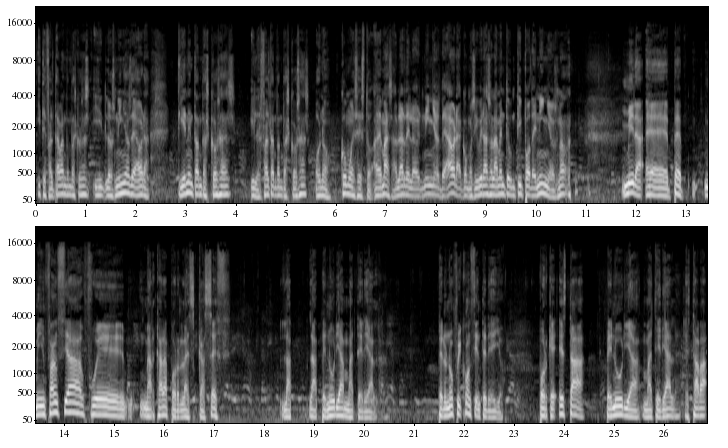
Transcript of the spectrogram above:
y te faltaban tantas cosas y los niños de ahora tienen tantas cosas y les faltan tantas cosas o no? ¿Cómo es esto? Además, hablar de los niños de ahora como si hubiera solamente un tipo de niños, ¿no? Mira, eh, Pep, mi infancia fue marcada por la escasez, la, la penuria material, pero no fui consciente de ello, porque esta penuria material estaba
